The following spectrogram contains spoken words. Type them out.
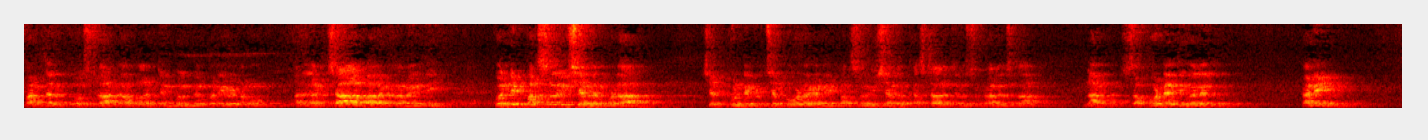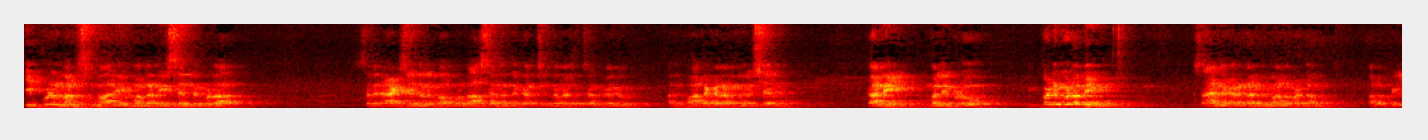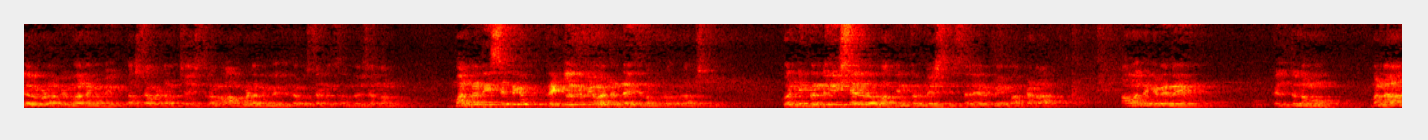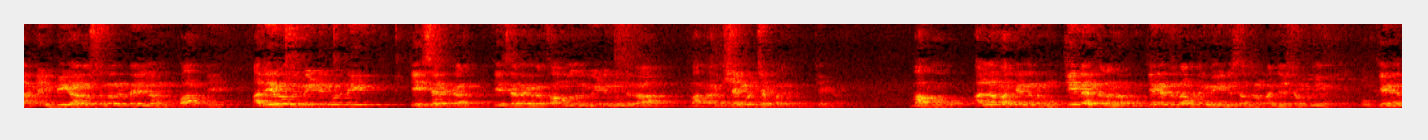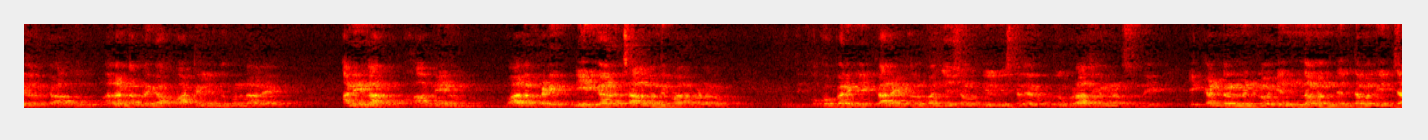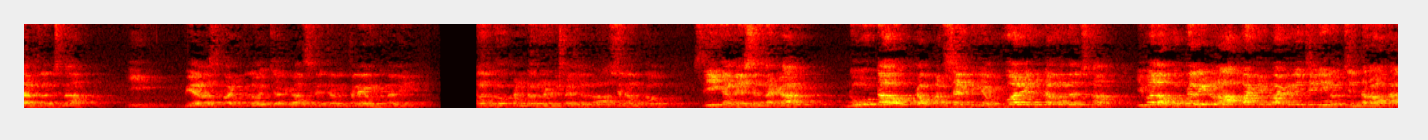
Further post రాక temple member ఇవ్వడము అది నాకు చాలా బాధాకరమైంది. కొన్ని పర్సనల్ విషయాల్లో కూడా చెప్పుకుంటే ఇప్పుడు చెప్పకూడదు కానీ పర్సనల్ విషయాల్లో కష్టాలు వచ్చిన సుఖాలు వచ్చిన నాకు సపోర్ట్ అయితే ఇవ్వలేదు. కానీ ఇప్పుడు మనసు మారి మొన్న రీసెంట్ కూడా సరే యాక్సిడెంట్ పాపం నాశైనది కానీ చిన్న వయసు చనిపోయారు. అది బాధకరమైన విషయం కానీ మళ్ళీ ఇప్పుడు ఇప్పటికి కూడా మేము సాయంత్రం అభిమానం పడ్డాం వాళ్ళ పిల్లలు కూడా అభిమానంగా మేము కష్టపడడం చేస్తున్నాం. ఆమె కూడా నివేదిత వస్తాడని సంతోషం. మొన్న రీసెంట్గా రెగ్యులర్గా మేము అటెండ్ అవుతున్నాం ప్రోగ్రామ్స్కి కొన్ని కొన్ని విషయాల్లో మాకు ఇన్ఫర్మేషన్ ఇస్తలేదు మేము అక్కడ ఆమె దగ్గరనే వెళ్తున్నాము. మన ఎంపీ గారు వస్తున్నారంటే వెళ్ళాము పార్టీ అదే రోజు మీటింగ్ ఉంది. కేసీఆర్ గారు కేసీఆర్ గారు ఫామ్ మీటింగ్ ఉంది రా. మాకు ఆ విషయం కూడా చెప్పలేదు ముఖ్యంగా. మాకు అలా మాకేదైనా ముఖ్య నేతలు ముఖ్య నేతలు మేము ఎన్ని సంవత్సరాలు పనిచేసినప్పుడు మేము ముఖ్య నేతలు కాదు. అలాంటప్పుడు ఇంకా ఆ పార్టీలు ఎందుకు ఉండాలి అని నాకు ఆ నేను బాధపడి నేను కాదు చాలా మంది బాధపడరు ఒక్కొక్కరికి కార్యకర్తలు పనిచేసాం గెలిపిస్తలేరు. గ్రూప్ రాజకీయం నడుస్తుంది. ఈ కంటోన్మెంట్లో ఎంతమంది ఎంతమంది ఇన్ఛార్జ్లు వచ్చినా ఈ బీఆర్ఎస్ పార్టీలో జరగాల్సినవి జరుగుతూనే ఉంటుంది కంటోన్మెంట్ ప్రజల ఆశీర్వాదంతో శ్రీ గణేశన్న గారు నూట ఒక్క పర్సెంట్ ఎవరు ఎంతమంది వచ్చినా ఇవాళ ఒక్కొక్క లీడర్ ఆ పార్టీ పార్టీ నుంచి నేను వచ్చిన తర్వాత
